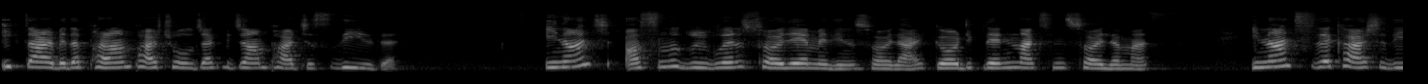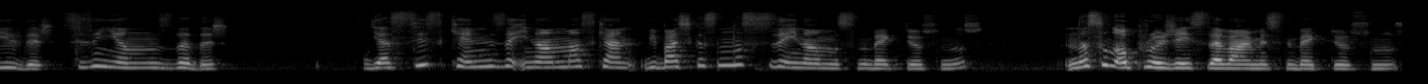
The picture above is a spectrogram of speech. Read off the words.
ilk darbede paramparça olacak bir cam parçası değildi. İnanç aslında duygularını söyleyemediğini söyler, gördüklerinin aksini söylemez. İnanç size karşı değildir, sizin yanınızdadır. Ya siz kendinize inanmazken bir başkasının nasıl size inanmasını bekliyorsunuz? Nasıl o projeyi size vermesini bekliyorsunuz?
